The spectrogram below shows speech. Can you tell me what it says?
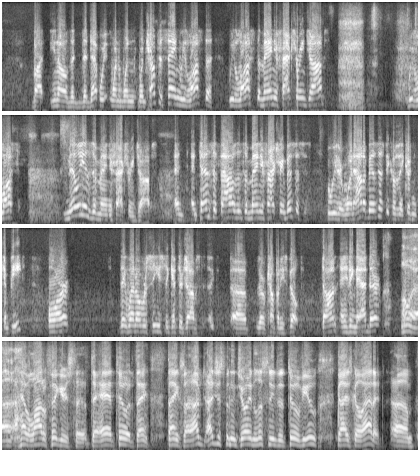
but you know the the debt when when when Trump is saying we lost the we lost the manufacturing jobs, we've lost millions of manufacturing jobs and and tens of thousands of manufacturing businesses who either went out of business because they couldn't compete or they went overseas to get their jobs, uh, their companies built. Don, anything to add there? Oh, I have a lot of figures to, to add to it. Thank, thanks. I've, I've just been enjoying listening to the two of you guys go at it. Um,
